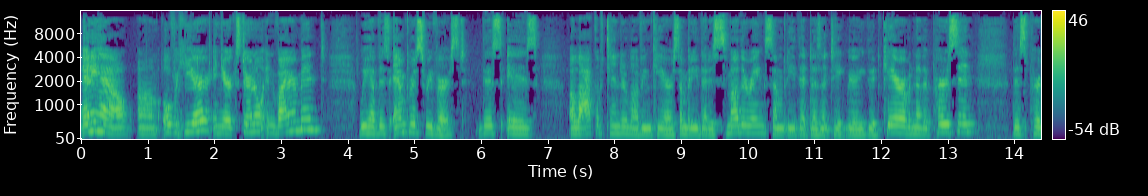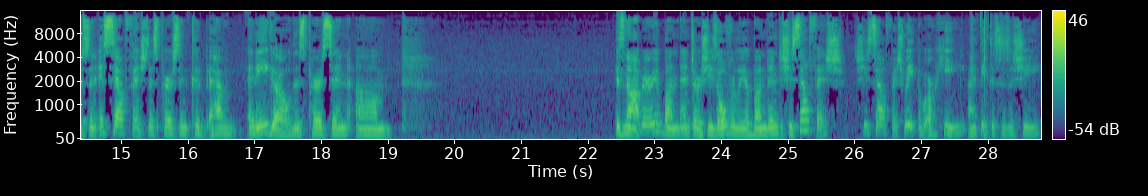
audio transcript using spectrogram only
Anyhow, um, over here in your external environment, we have this Empress reversed. This is a lack of tender loving care, somebody that is smothering, somebody that doesn't take very good care of another person, this person is selfish. This person could have an ego. This person um, is not very abundant or she's overly abundant. She's selfish. She's selfish. We Or he. I think this is a she.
